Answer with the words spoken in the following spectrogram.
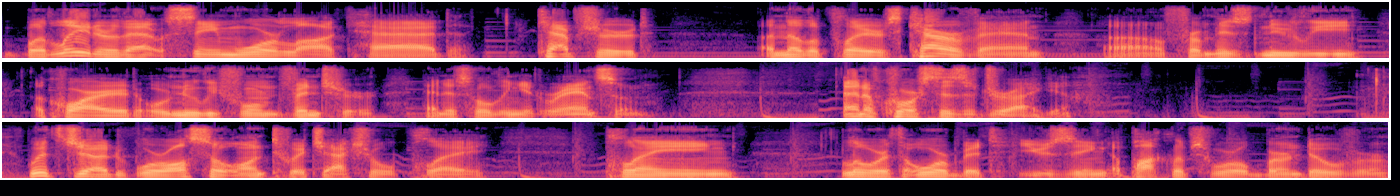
But later, that same warlock had captured another player's caravan uh, from his newly acquired or newly formed venture and is holding it ransom. And of course, there's a dragon. With Judd, we're also on Twitch Actual Play, playing Low Earth Orbit using Apocalypse World Burned Over.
